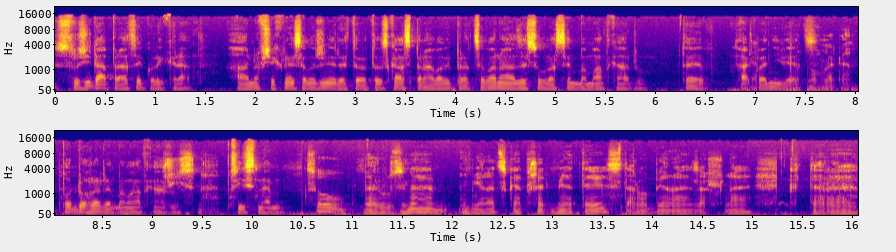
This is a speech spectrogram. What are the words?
složitá práce kolikrát. A na všechno je samozřejmě restauratelská zpráva vypracovaná se souhlasem památkářů. To je základní věc. Pod dohledem. Pod dohledem památkářů. Přísném. Přísném. Jsou různé umělecké předměty, starobilé, zašlé, které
